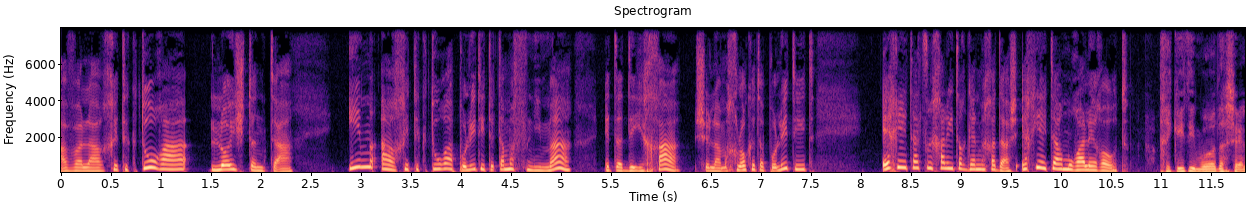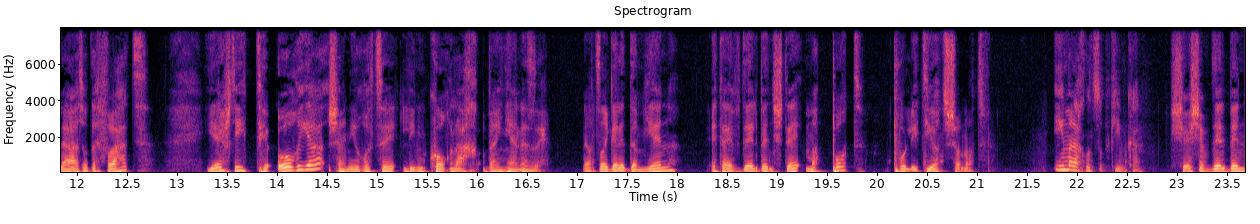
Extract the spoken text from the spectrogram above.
אבל הארכיטקטורה לא השתנתה. אם הארכיטקטורה הפוליטית הייתה מפנימה את הדעיכה של המחלוקת הפוליטית, איך היא הייתה צריכה להתארגן מחדש? איך היא הייתה אמורה להיראות? חיכיתי מאוד לשאלה הזאת, אפרת. יש לי תיאוריה שאני רוצה למכור לך בעניין הזה. אני רוצה רגע לדמיין את ההבדל בין שתי מפות פוליטיות שונות. אם אנחנו צודקים כאן, שיש הבדל בין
